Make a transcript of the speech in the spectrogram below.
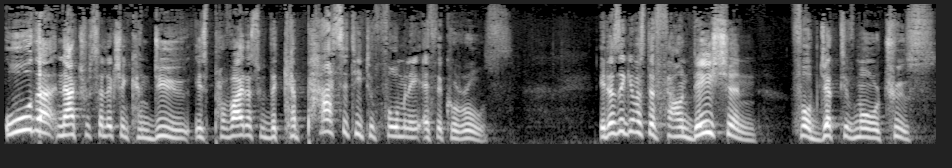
all that natural selection can do is provide us with the capacity to formulate ethical rules. It doesn't give us the foundation for objective moral truths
